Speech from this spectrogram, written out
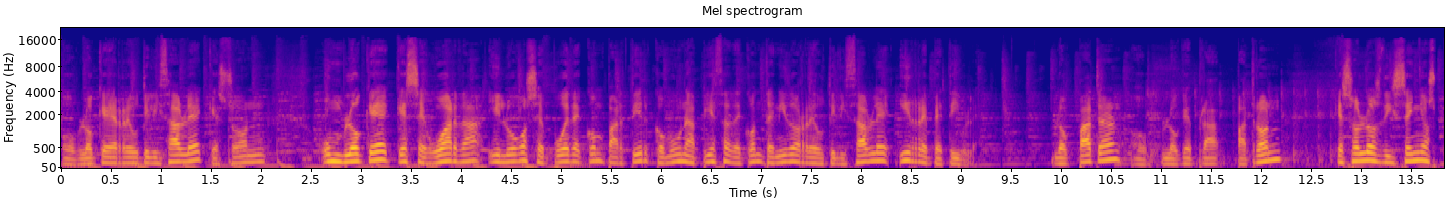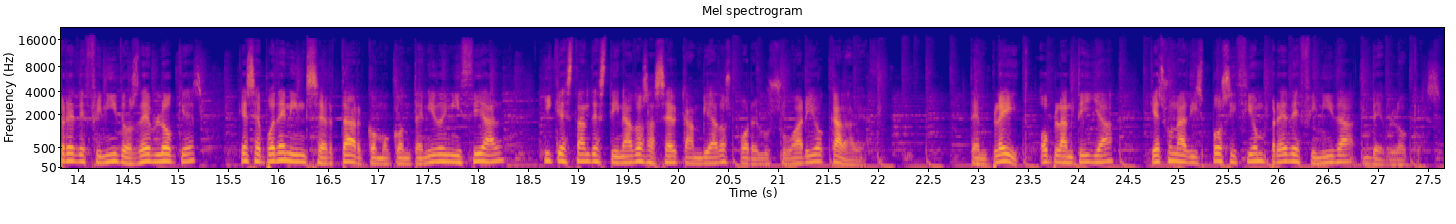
o bloque reutilizable, que son un bloque que se guarda y luego se puede compartir como una pieza de contenido reutilizable y repetible. Block Pattern o bloque patrón, que son los diseños predefinidos de bloques que se pueden insertar como contenido inicial y que están destinados a ser cambiados por el usuario cada vez. Template o plantilla, que es una disposición predefinida de bloques.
